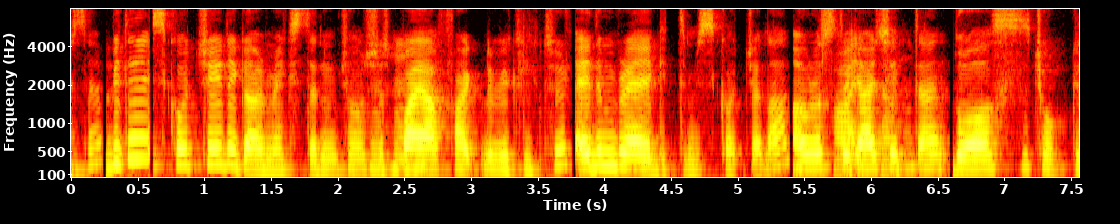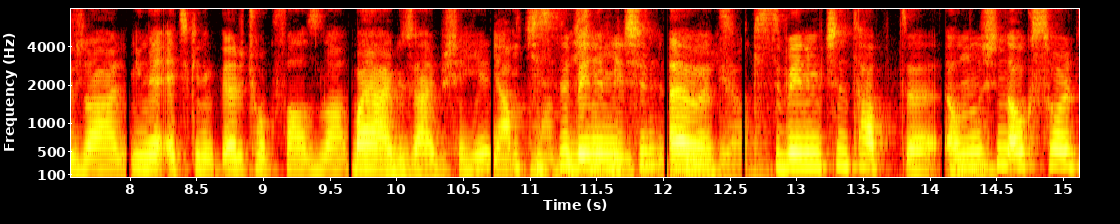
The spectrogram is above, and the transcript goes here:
gideceklerse. Bir de İskoçya'yı da görmek istedim. Sonuçta bayağı farklı bir kültür. Edinburgh'a gittim İskoçya'dan. Orası da gerçekten doğası çok güzel. Yine etkinlikleri çok fazla. Bayağı güzel bir şehir. Yapma İkisi bir benim şehir için evet. duyuluyor. İkisi benim için taptı. Onun dışında Oxford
